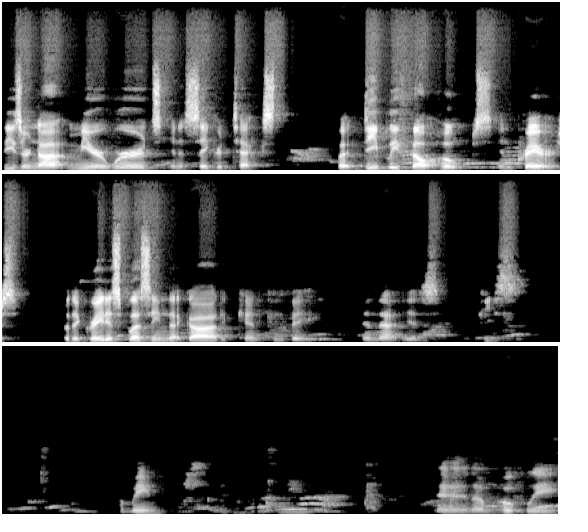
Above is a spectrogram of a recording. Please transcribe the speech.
these are not mere words in a sacred text, but deeply felt hopes and prayers for the greatest blessing that God can convey, and that is peace. Amen. And um, hopefully,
